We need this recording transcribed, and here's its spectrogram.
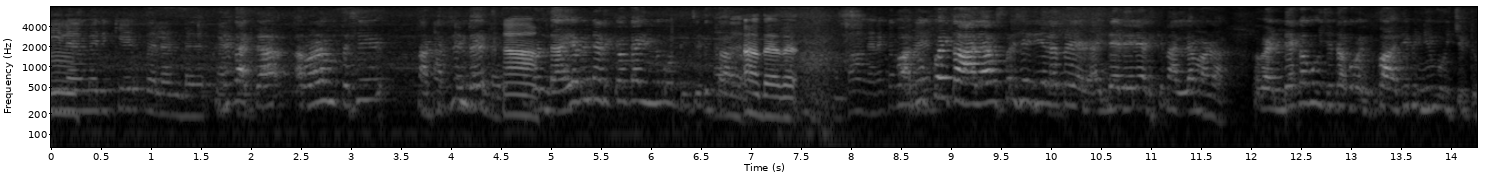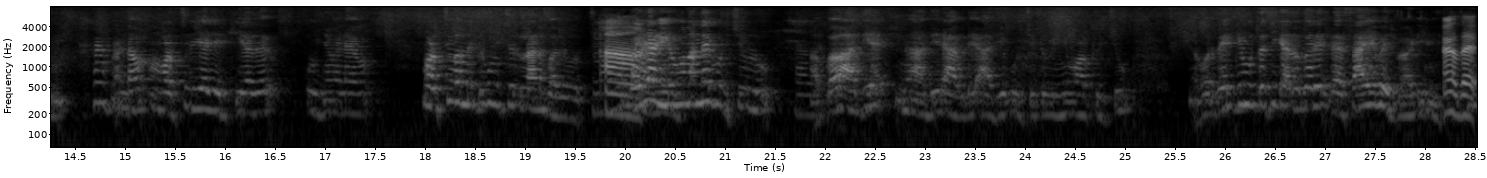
ഈലമരിക്ക് വില ഉണ്ട് പിന്നെ കറ്റ അവിടെ മുത്തശ്ശി നട്ടിട്ടുണ്ട്. ഉണ്ടായ പിന്നെ ഇടയ്ക്കൊക്കെ ഇന്ന് പൊട്ടിച്ചെടുക്കാം അതെ. അതെ അപ്പൊ അങ്ങനെയൊക്കെ അപ്പൊ അതിപ്പോ കാലാവസ്ഥ ശരിയല്ലാത്ത അതിന്റെ ഇടയിൽ ഇടയ്ക്ക് നല്ല മഴ. അപ്പൊ വെണ്ടയൊക്കെ കുഴിച്ചിട്ടൊക്കെ വരും ഇപ്പൊ ആദ്യം പിന്നെയും കുഴിച്ചിട്ടും. വെണ്ട മുളച്ചില്ല ശരിക്കും അത് കുഞ്ഞു പിന്നെ മുളച്ച് വന്നിട്ട് കുഴിച്ചിട്ടുള്ളതാണ് പതിവ്. ഒരു രണ്ടു മൂന്നെണ്ണേ കുടിച്ചുള്ളൂ അപ്പൊ ആദ്യം ആദ്യം രാവിലെ ആദ്യം കുടിച്ചിട്ട് പിന്നെ മുളപ്പിച്ചു. വെറുതെ എനിക്ക് മുത്തശ്ശിക്ക് അതൊക്കെ ഒരു രസമായ പരിപാടിയുണ്ട് അതെ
